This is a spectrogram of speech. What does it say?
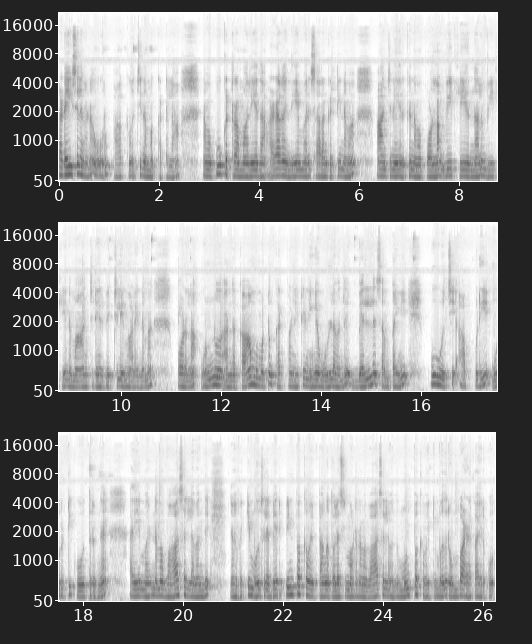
கடைசியில் வேணால் ஒரு பாக்கு வச்சு நம்ம கட்டலாம். நம்ம பூ கட்டுற மாதிரியே தான். அழகாக இதே மாதிரி சரம் கட்டி நம்ம ஆஞ்சநேயருக்கு நம்ம போடலாம். வீட்லேயே இருந்தாலும் வீட்லேயே நம்ம ஆஞ்சநேயர் வெற்றிலை மாலை நம்ம போடலாம். ஒன்று அந்த காம்பு மட்டும் கட் பண்ணிவிட்டு நீங்கள் உள்ளே வந்து வெள்ளை சம்பங்கி பூ வச்சு அப்படியே உருட்டி கோத்துருங்க. அதே மாதிரி நம்ம வாசலில் வந்து அஹ், வைக்கும்போது சில பேர் பின்பக்கம் வைப்பாங்க. துளசி மாடம் நம்ம வாசலில் வந்து முன்பக்கம் வைக்கும்போது ரொம்ப அழகாக இருக்கும்.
